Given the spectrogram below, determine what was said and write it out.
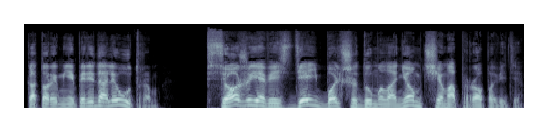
которое мне передали утром, все же я весь день больше думал о нем, чем о проповеди.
